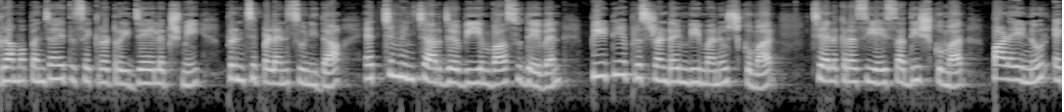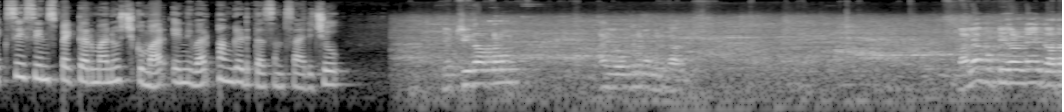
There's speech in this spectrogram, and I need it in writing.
ഗ്രാമപഞ്ചായത്ത് secretary Jayalakshmi principal N Sunitha H M incharge V M Vasudevan P T A president M V Manoj Kumar Chelakkara C I Satheesh Kumar Pazhayannur excise inspector Manoj Kumar എന്നിവർ പങ്കെടുത്ത് സംസാരിച്ചു. ആ പല കുട്ടികളുടെയും കഥ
